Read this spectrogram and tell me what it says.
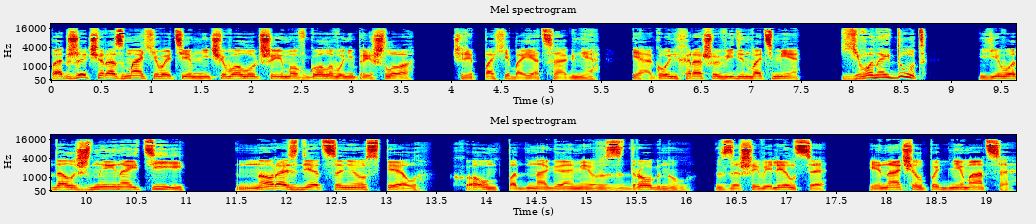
Поджечь и размахивать им ничего лучше ему в голову не пришло. Черепахи боятся огня, и огонь хорошо виден во тьме. Его найдут! Его должны найти! Но раздеться не успел. Холм под ногами вздрогнул, зашевелился и начал подниматься.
